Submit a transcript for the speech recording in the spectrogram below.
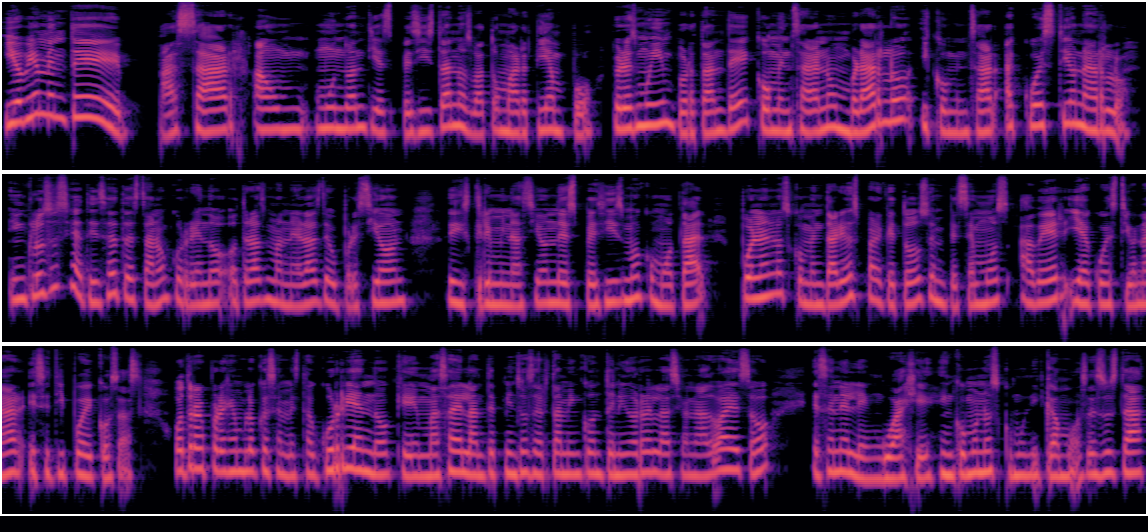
y obviamente pasar a un mundo antiespecista nos va a tomar tiempo, pero es muy importante comenzar a nombrarlo y comenzar a cuestionarlo. Incluso si a ti se te están ocurriendo otras maneras de opresión, de discriminación, de especismo como tal, ponlo en los comentarios para que todos empecemos a ver y a cuestionar ese tipo de cosas. Otra, por ejemplo, que se me está ocurriendo, que más adelante pienso hacer también contenido relacionado a eso, es en el lenguaje, en cómo nos comunicamos. Eso está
